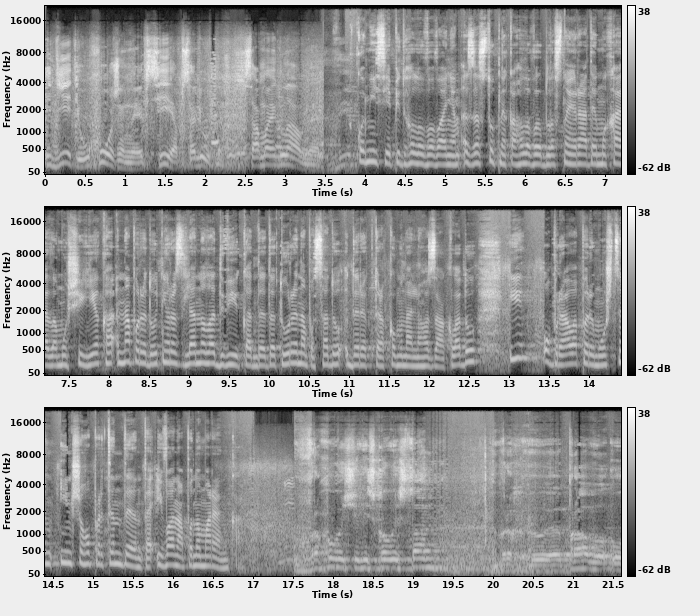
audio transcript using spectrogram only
и дети ухоженные, все абсолютно. Самое главное. Комісія під головуванням заступника голови обласної ради Михайла Мушієка напередодні розглянула дві кандидатури на посаду директора комунального закладу і обрала переможцем іншого претендента Івана Пономаренка. Враховуючи військовий стан, е, право у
